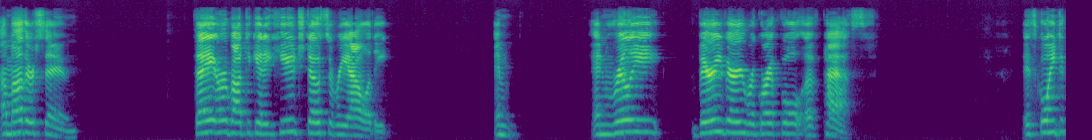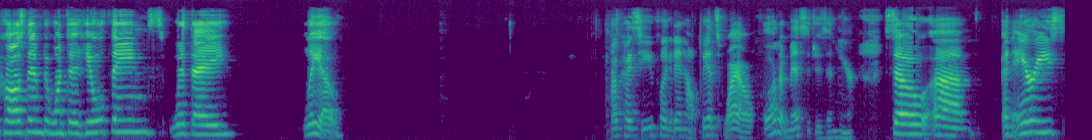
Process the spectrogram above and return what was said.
a mother soon. They are about to get a huge dose of reality. And and really very, very regretful of past. It's going to cause them to want to heal things with a Leo. Okay, so you plug it in how it fits. Wow, a lot of messages in here. So, um, an Aries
